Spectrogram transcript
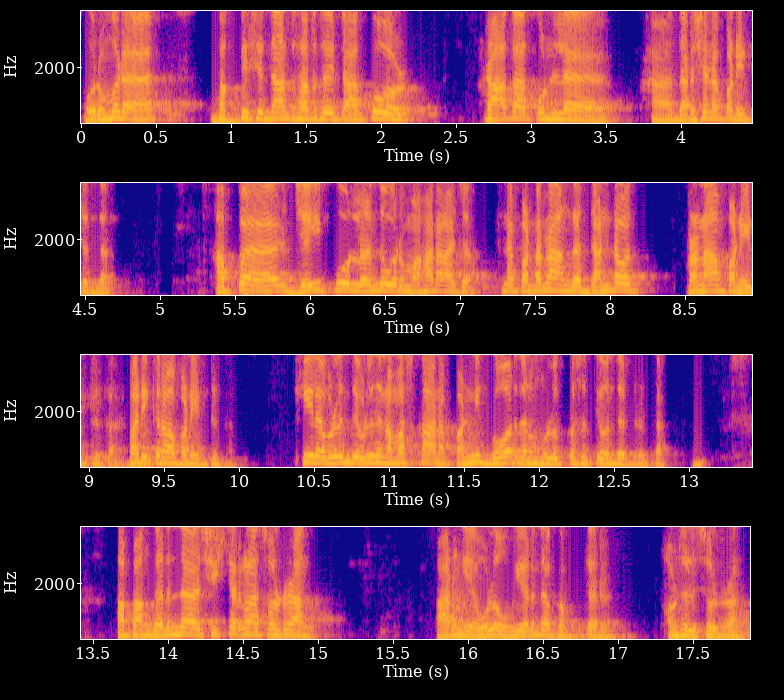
ஒரு முறை பக்தி சித்தாந்த சரஸ்வதி டாக்கூர் ராதா குண்ட்ல தரிசனம் பண்ணிட்டு இருந்தார். அப்ப ஜெய்ப்பூர்ல இருந்து ஒரு மகாராஜா என்ன பண்றாருன்னா அங்க தண்டவத் பிரணாம் பண்ணிட்டு இருக்க பரிக்கிரமா பண்ணிட்டு இருக்க கீழே விழுந்து விழுந்து நமஸ்காரம் பண்ணி கோவர்தன் முழுக்க சுத்தி வந்துட்டு இருக்க அப்ப அங்க இருந்த சிஸ்டர்லாம் சொல்றாங்க பாருங்க எவ்வளவு உயர்ந்த பக்தர் அப்படின்னு சொல்லி சொல்றாங்க.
